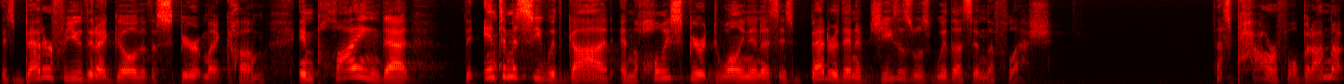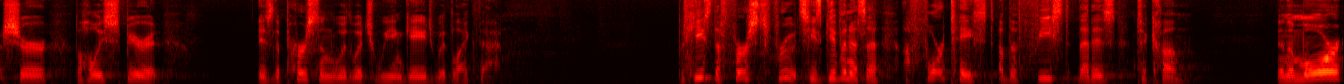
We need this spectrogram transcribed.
It's better for you that I go that the Spirit might come, implying that the intimacy with God and the Holy Spirit dwelling in us is better than if Jesus was with us in the flesh. That's powerful, but I'm not sure the Holy Spirit is the person with which we engage with like that. But He's the first fruits. He's given us a, a foretaste of the feast that is to come. And the more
